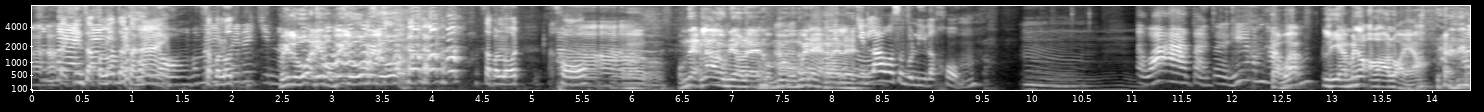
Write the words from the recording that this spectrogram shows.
อะซึ่งอะแม่แต่กินสับปะรดจะง่ายแม่ไม่เคลองเพราะสับปะรดไม่ได้กินนะไม่รู้อันนี้ผมไม่รู้ไม่รู้สับปะรดโค้กอ่าเออ่าอผมแดกเหล้าอย่างเดียวเลย ผมผมไม่แดกอะไรเลย กินเหล้ากับสูบบุหรี่แล้วขมอืมแต่ ว่าอาแต่แต่ที่คำถามแต่ว่าเลียไม่ต้องเอาอร่อยเอาเอ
